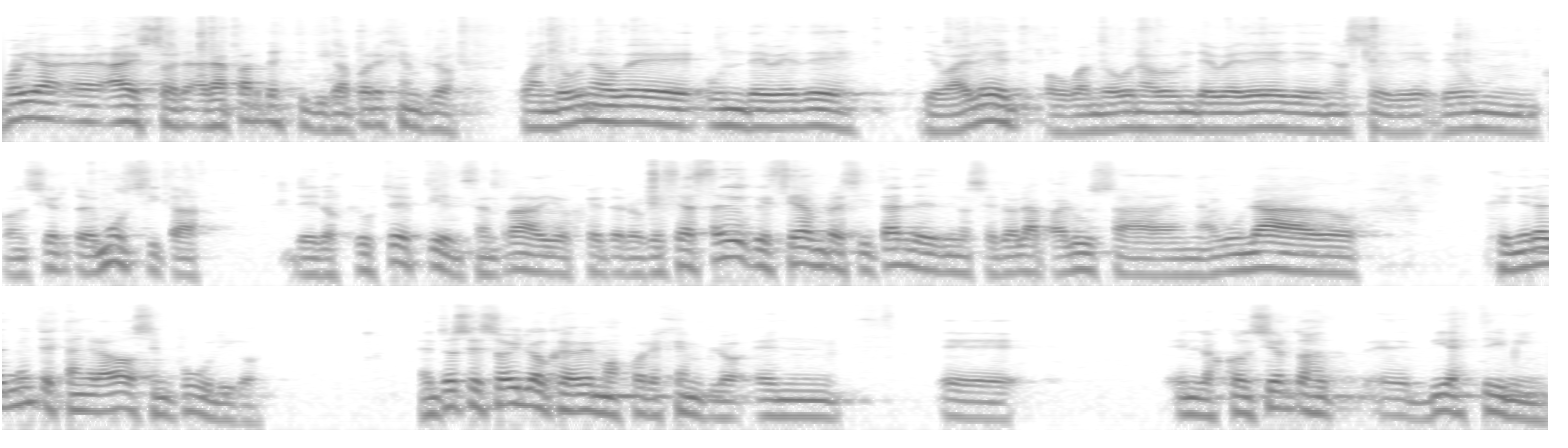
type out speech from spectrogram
voy a, eso, a la parte estética. Por ejemplo, cuando uno ve un DVD de ballet o cuando uno ve un DVD de, no sé, de, un concierto de música, de los que ustedes piensen, radio, gente, lo que sea, algo que sea un recital de, no sé, Lola Palusa en algún lado, generalmente están grabados en público. Entonces, hoy lo que vemos, por ejemplo, en, eh, en los conciertos eh, vía streaming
